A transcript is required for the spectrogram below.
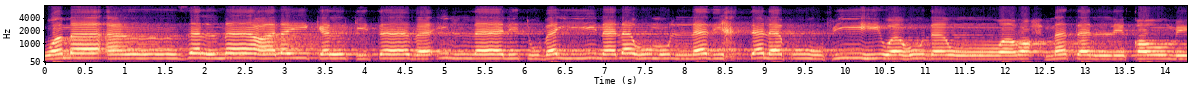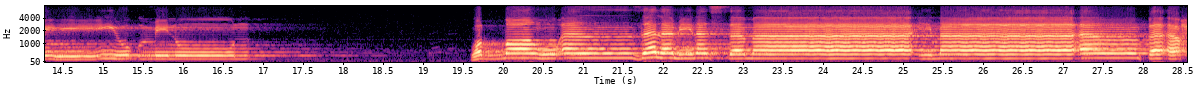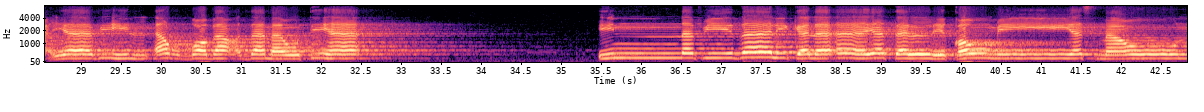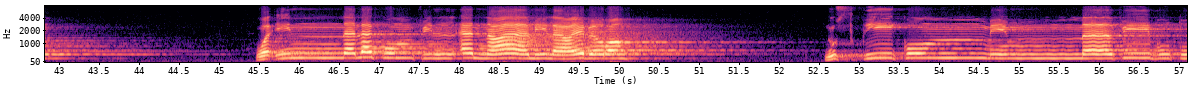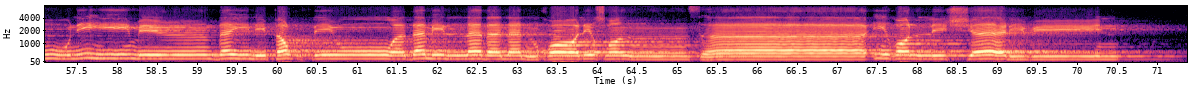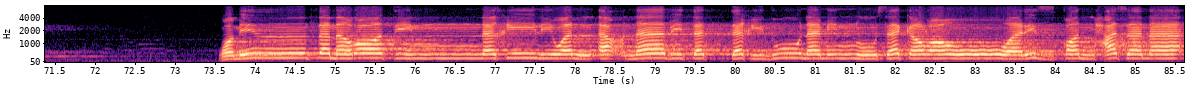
وما أنزلنا عليك الكتاب إلا لتبين لهم الذي اختلفوا فيه وهدى ورحمة لقوم يؤمنون والله أنزل من السماء ماء فأحيا به الأرض بعد موتها. إن في ذلك لآية لقوم يسمعون. وإن لكم في الأنعام لعبرة. نسقيكم مما في بطونه من بين فرث ودم لبنا خالصا سائغا للشاربين. ومن ثمرات النخيل والأعناب تتخذون منه سكرا ورزقا حسنا.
